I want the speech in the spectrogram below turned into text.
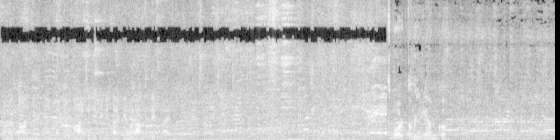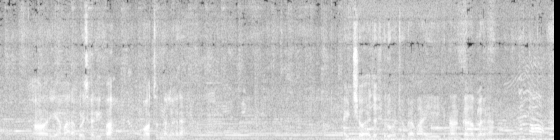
तो हम एक काम करेंगे अगला जो बाहर से देखेंगे ताकि हम आराम से देख पाए। स्पॉट तो मिल गया हमको। और ये हमारा बुर्ज खलीफा, बहुत सुंदर लग रहा है। लाइट शो है जो शुरू हो चुका है, भाई, कितना गजब लग रहा है।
